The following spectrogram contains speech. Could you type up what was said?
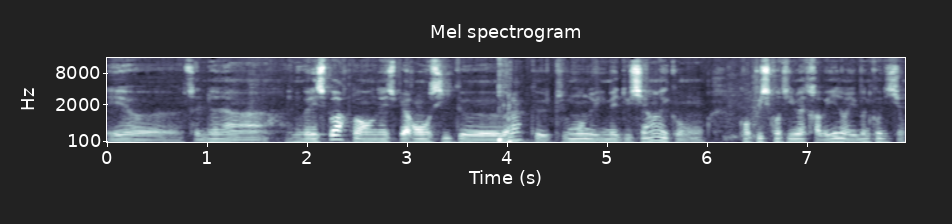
et euh, ça nous donne un, nouvel espoir en espérant aussi que, voilà, que tout le monde y mette du sien et qu'on puisse continuer à travailler dans les bonnes conditions.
